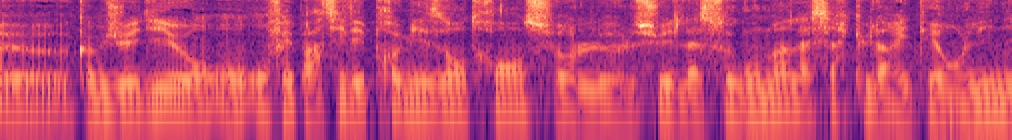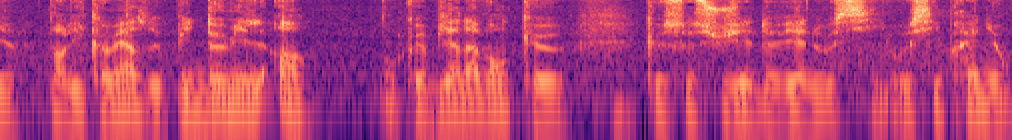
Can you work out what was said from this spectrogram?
euh, comme je l'ai dit, on, on fait partie des premiers entrants sur le, le sujet de la seconde main, de la circularité en ligne dans l'e-commerce depuis 2001. Donc euh, bien avant que, que ce sujet devienne aussi, aussi prégnant.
